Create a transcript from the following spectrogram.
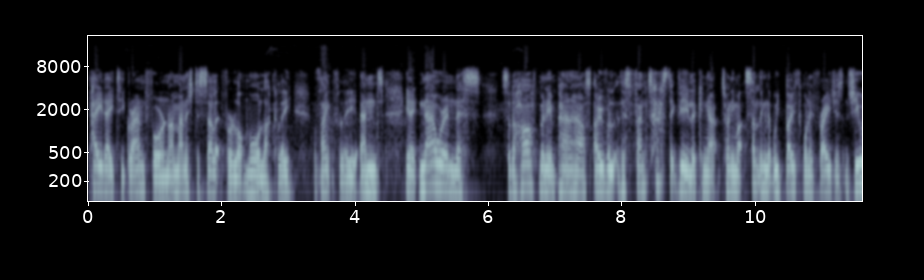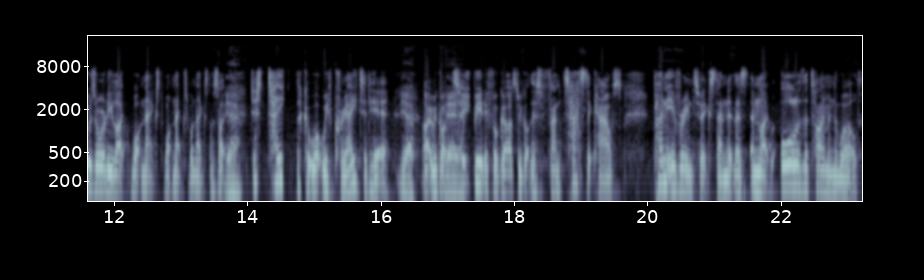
paid eighty grand for, and I managed to sell it for a lot more, luckily or thankfully. And you know, now we're in this sort of half million pound house over this fantastic view looking at 20 months, something that we both wanted for ages. And she was already like, what next? What next? What next? And I was like, yeah. just take a look at what we've created here. Yeah. Like we've got yeah, two yeah. beautiful girls. We've got this fantastic house, plenty of room to extend it. There's, and like all of the time in the world.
